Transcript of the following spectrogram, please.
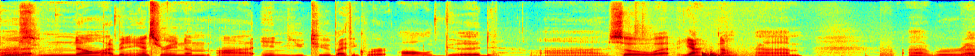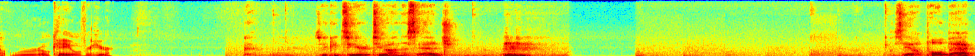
Uh, no, I've been answering them uh, in YouTube. I think we're all good. Uh, so uh, yeah, no, um, uh, we're uh, we're okay over here. So you can see here too on this edge. see how it pulled back,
